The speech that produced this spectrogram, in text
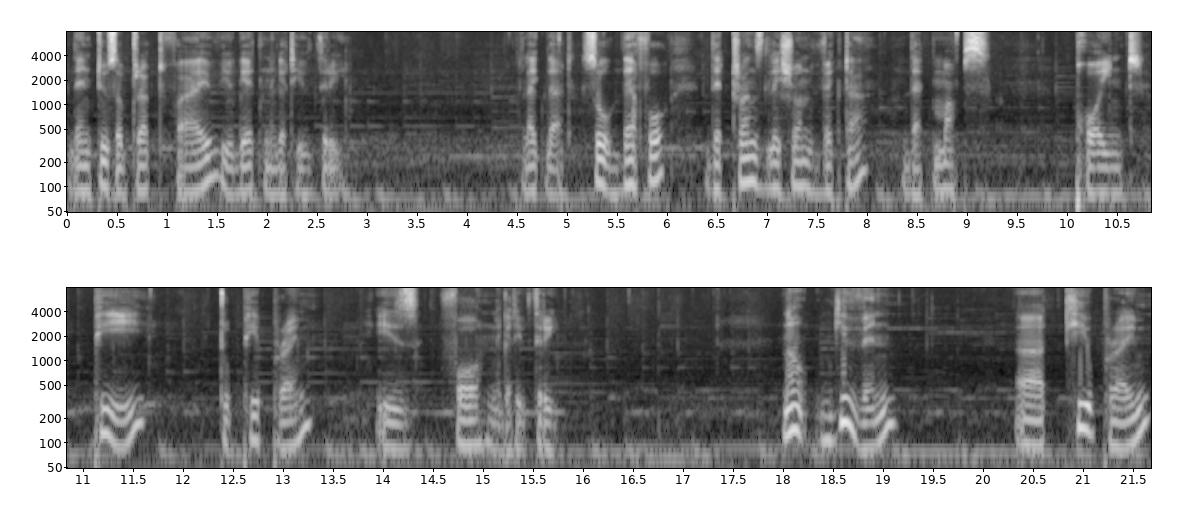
then 2 subtract 5 you get negative 3 like that. So therefore the translation vector that maps point p to p prime is 4 negative 3 now given uh, q prime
